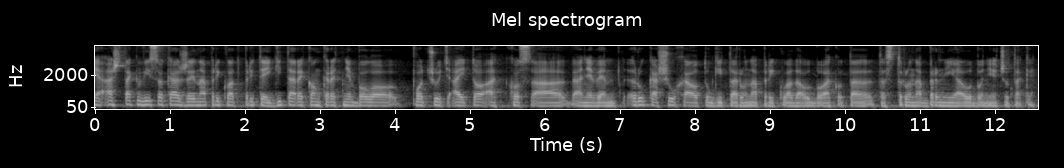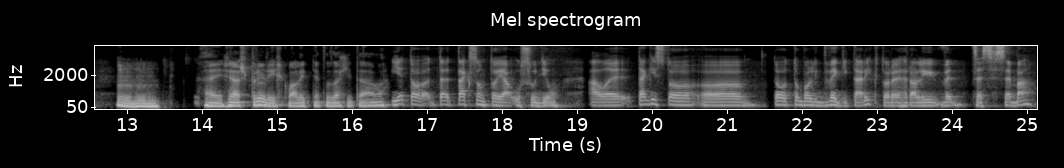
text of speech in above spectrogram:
je až tak vysoká, že napríklad pri tej gitare konkrétne bolo počuť aj to, ako sa, ja neviem, ruka šúcha o tú gitaru napríklad, alebo ako tá, tá struna brní, alebo niečo také. Mm-hmm. Hej, že až príliš kvalitne to zachytáva. Je to, t- tak som to ja usudil. Ale takisto uh, to, to boli dve gitary, ktoré hrali cez seba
